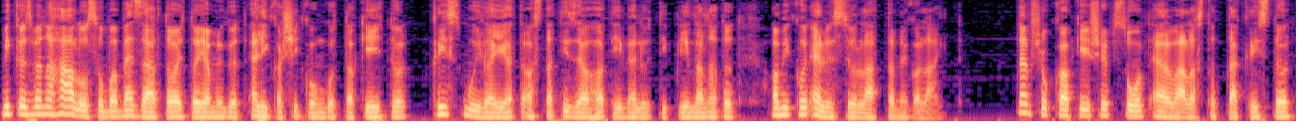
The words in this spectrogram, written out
Miközben a hálószoba bezárt ajtaja mögött Elika sikongott a kétől, Krisz újra élte azt a 16 év előtti pillanatot, amikor először látta meg a lányt. Nem sokkal később szólt elválasztották Krisztől,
